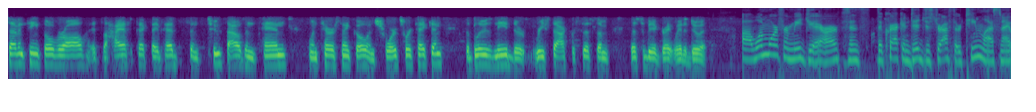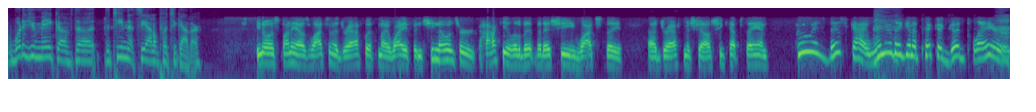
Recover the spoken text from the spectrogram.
17th overall. It's the highest pick they've had since 2010 when Tarasenko and Schwartz were taken. The Blues need to restock the system. This would be a great way to do it. Uh, one more for me, JR, since the Kraken did just draft their team last night. What did you make of the, the team that Seattle put together? You know, it's funny. I was watching the draft with my wife, and she knows her hockey a little bit, but as she watched the uh, draft, Michelle, she kept saying, who is this guy? When are they going to pick a good player?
